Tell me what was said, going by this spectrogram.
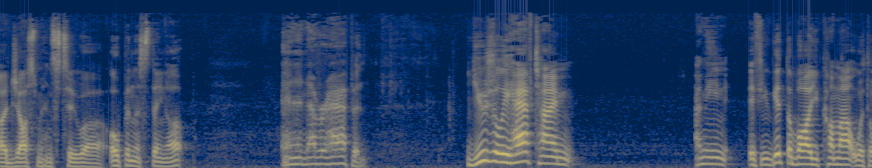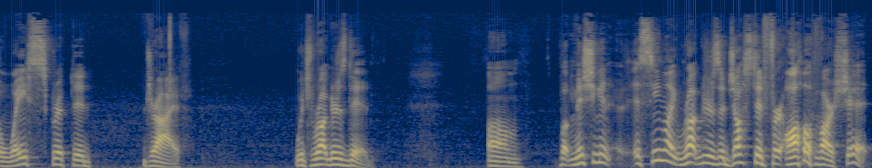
adjustments to uh, open this thing up, and it never happened. Usually, halftime, I mean, if you get the ball, you come out with a way scripted drive, which Rutgers did. Um, but Michigan, it seemed like Rutgers adjusted for all of our shit.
